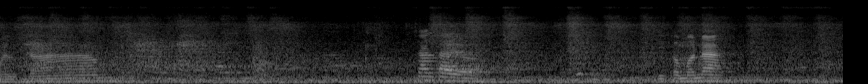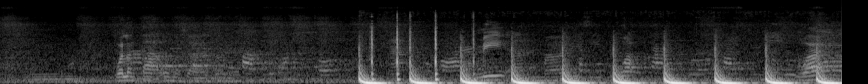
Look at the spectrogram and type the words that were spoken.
Welcome. Saan tayo? Dito muna. Walang tao masyado. Me and my... Wa. Wa.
